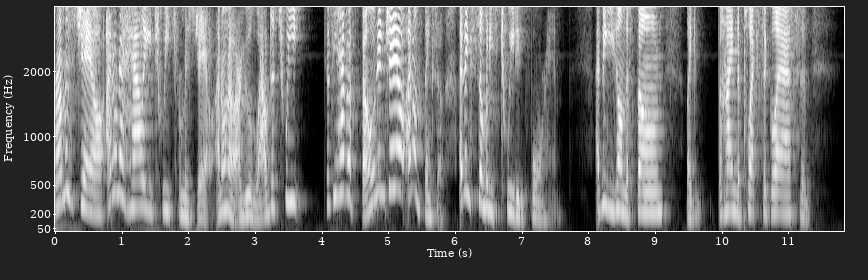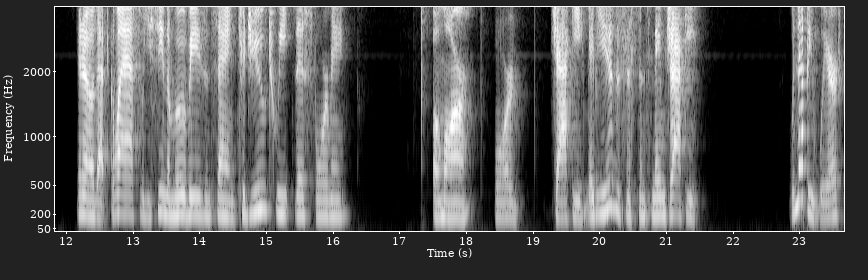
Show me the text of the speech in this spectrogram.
from his jail. I don't know how he tweets from his jail. I don't know. Are you allowed to tweet? Does he have a phone in jail? I don't think so. I think somebody's tweeting for him. I think he's on the phone, like behind the plexiglass, and you know that glass what you see in the movies, and saying, "Could you tweet this for me?" Omar or Jackie. Maybe his assistant's named Jackie. Wouldn't that be weird?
